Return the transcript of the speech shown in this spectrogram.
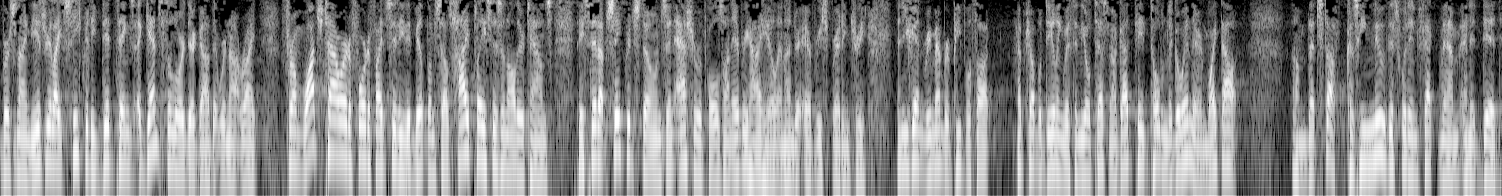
verse 9, the Israelites secretly did things against the Lord their God that were not right. From watchtower to fortified city, they built themselves high places in all their towns. They set up sacred stones and Asherah poles on every high hill and under every spreading tree. And you can remember, people thought, have trouble dealing with in the Old Testament. God told them to go in there and wipe out um, that stuff because He knew this would infect them, and it did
